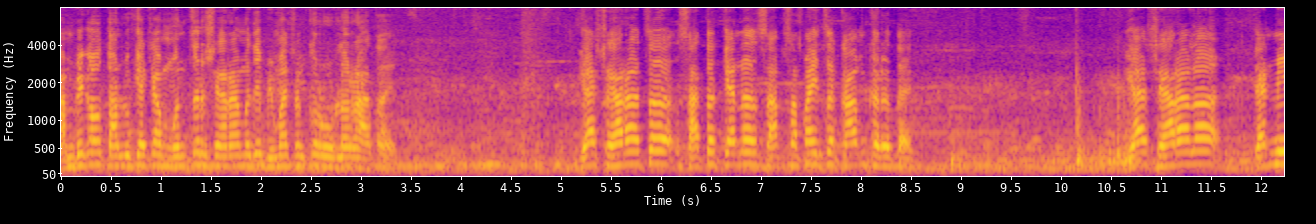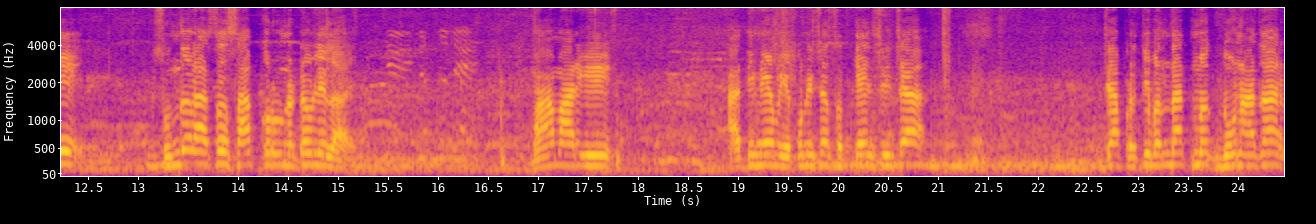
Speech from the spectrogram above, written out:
आंबेगाव तालुक्याच्या मंचर शहरामध्ये भीमाशंकर रोडला राहत आहेत. या शहराचं सातत्यानं साफसफाईचं काम करत आहेत या शहराला त्यांनी सुंदर असं साफ करून नटवलेलं आहे. महामारी अधिनियम एकोणीसशे सत्याऐंशीच्या ज्या प्रतिबंधात्मक दोन हजार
